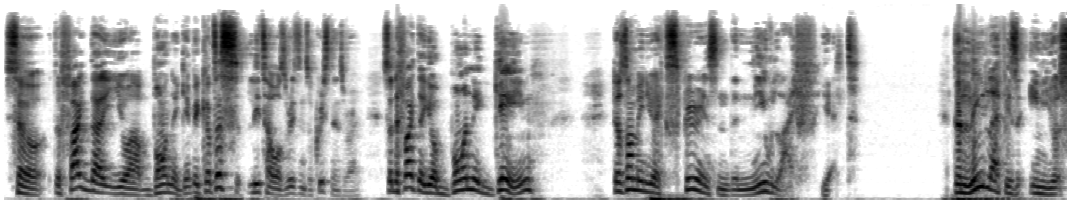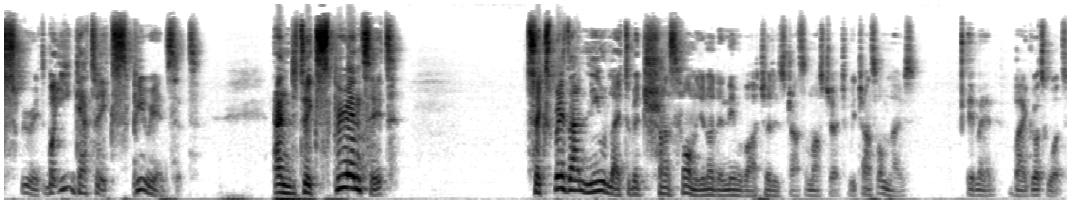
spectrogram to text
So the fact that you are born again, because this letter was written to Christians, right? So the fact that you're born again does not mean you're experiencing the new life yet. The new life is in your spirit, but you get to experience it. And to experience it, to experience that new life, to be transformed, you know, the name of our church is Transformers Church. We transform lives. Amen. By God's word.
